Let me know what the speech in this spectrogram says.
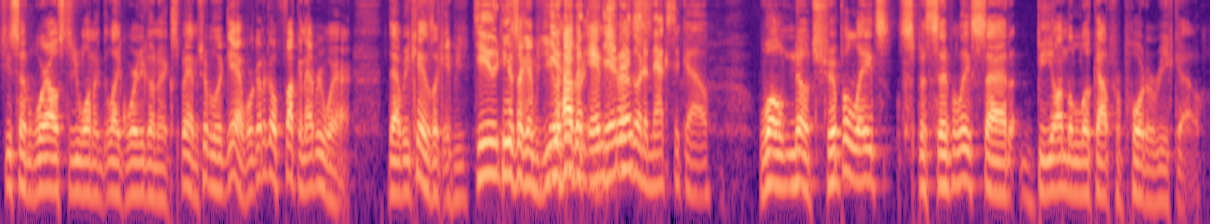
She said where else do you want to like where are you going to expand? She was like, "Yeah, we're going to go fucking everywhere that we can." It's like if you Dude, he was like if you have gonna an go, They're gonna go to Mexico. Well, no, Triple H specifically said be on the lookout for Puerto Rico.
